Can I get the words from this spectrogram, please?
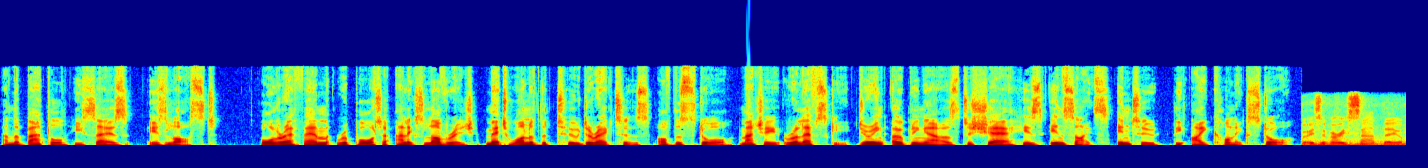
and the battle, he says, is lost. All FM reporter Alex Loveridge met one of the two directors of the store, Maciej Rolewski, during opening hours to share his insights into the iconic store. It's a very sad day. On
